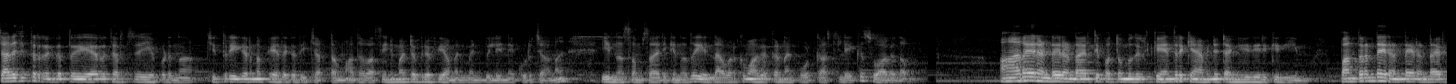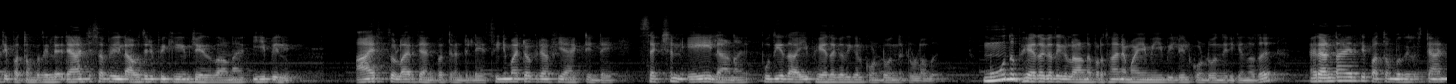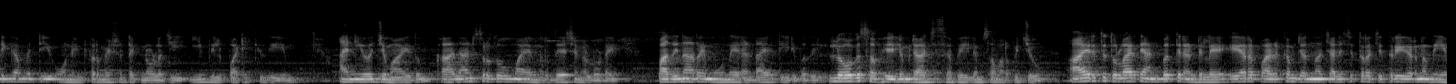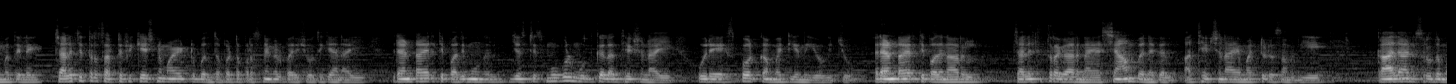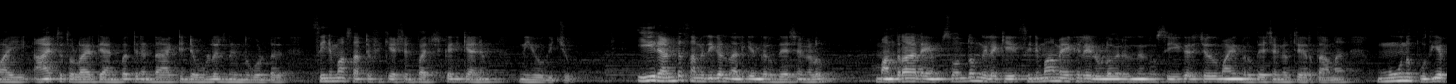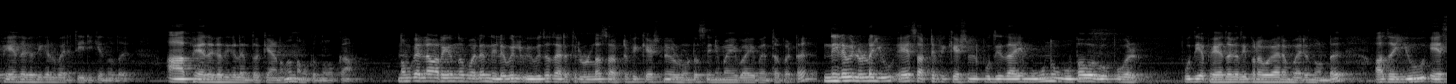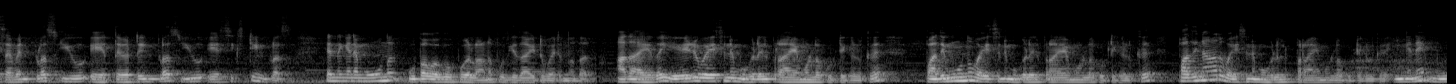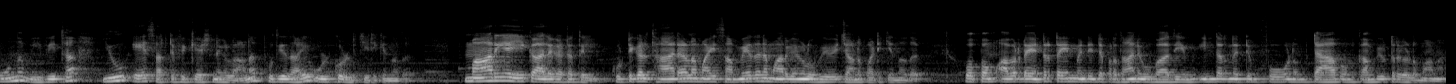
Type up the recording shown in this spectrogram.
ചലച്ചിത്ര രംഗത്ത് ഏറെ ചർച്ച ചെയ്യപ്പെടുന്ന ചിത്രീകരണ ഭേദഗതി ചട്ടം അഥവാ സിനിമാറ്റോഗ്രഫി അമെൻമെന്റ് ബില്ലിനെ കുറിച്ചാണ് ഇന്ന് സംസാരിക്കുന്നത്. എല്ലാവർക്കും അകക്കണ്ണൻ പോഡ്കാസ്റ്റിലേക്ക് സ്വാഗതം. ആറ് രണ്ട് രണ്ടായിരത്തി പത്തൊമ്പതിൽ കേന്ദ്ര ക്യാബിനറ്റ് അംഗീകരിക്കുകയും പന്ത്രണ്ട് രണ്ട് രണ്ടായിരത്തി പത്തൊമ്പതിൽ രാജ്യസഭയിൽ അവതരിപ്പിക്കുകയും ചെയ്തതാണ് ഈ ബിൽ. ആയിരത്തി തൊള്ളായിരത്തി അൻപത്തിരണ്ടിലെ സിനിമാറ്റോഗ്രാഫി ആക്ടിന്റെ സെക്ഷൻ എയിലാണ് പുതിയതായി ഭേദഗതികൾ കൊണ്ടുവന്നിട്ടുള്ളത്. മൂന്ന് ഭേദഗതികളാണ് പ്രധാനമായും ഈ ബില്ലിൽ കൊണ്ടുവന്നിരിക്കുന്നത്. രണ്ടായിരത്തി പത്തൊമ്പതിൽ standing committee on information technology ഈ ബിൽ പഠിക്കുകയും അനുയോജ്യമായതും കാലാനുസൃതവുമായ നിർദ്ദേശങ്ങളോടെ പതിനാറ് മൂന്ന് രണ്ടായിരത്തി ഇരുപതിൽ ലോകസഭയിലും രാജ്യസഭയിലും സമർപ്പിച്ചു. ആയിരത്തി തൊള്ളായിരത്തി അൻപത്തിരണ്ടിലെ ഏറെ പഴക്കം ചെന്ന ചലച്ചിത്ര ചിത്രീകരണ നിയമത്തിലെ ചലച്ചിത്ര സർട്ടിഫിക്കേഷനുമായിട്ട് ബന്ധപ്പെട്ട പ്രശ്നങ്ങൾ പരിശോധിക്കാനായി രണ്ടായിരത്തി പതിമൂന്നിൽ ജസ്റ്റിസ് മുകുൾ മുദ്ഗൽ അധ്യക്ഷനായി ഒരു എക്സ്പേർട്ട് കമ്മിറ്റിയെ നിയോഗിച്ചു. രണ്ടായിരത്തി പതിനാറിൽ ചലച്ചിത്രകാരനായ ശ്യാം ബനഗൽ അധ്യക്ഷനായ മറ്റൊരു സമിതിയെ കാലാനുസൃതമായി ആയിരത്തി തൊള്ളായിരത്തി അൻപത്തിരണ്ട് ആക്ടിന്റെ ഉള്ളിൽ നിന്നുകൊണ്ട് സിനിമ സർട്ടിഫിക്കേഷൻ പരിഷ്കരിക്കാനും നിയോഗിച്ചു. ഈ രണ്ട് സമിതികൾ നൽകിയ നിർദ്ദേശങ്ങളും മന്ത്രാലയം സ്വന്തം നിലയ്ക്ക് സിനിമാ മേഖലയിലുള്ളവരിൽ നിന്നും സ്വീകരിച്ചതുമായ നിർദ്ദേശങ്ങൾ ചേർത്താണ് മൂന്ന് പുതിയ ഭേദഗതികൾ വരുത്തിയിരിക്കുന്നത്. ആ ഭേദഗതികൾ എന്തൊക്കെയാണെന്ന് നമുക്ക് നോക്കാം. നമുക്കെല്ലാം അറിയുന്ന പോലെ നിലവിൽ വിവിധ തരത്തിലുള്ള സർട്ടിഫിക്കേഷനുകളുണ്ട് സിനിമയുമായി ബന്ധപ്പെട്ട്. നിലവിലുള്ള യു എ സർട്ടിഫിക്കേഷനിൽ പുതിയതായി മൂന്ന് ഉപവകുപ്പുകൾ പുതിയ ഭേദഗതി പ്രകാരം വരുന്നുണ്ട്. അത് U A seven plus U A thirteen plus U A sixteen plus എന്നിങ്ങനെ മൂന്ന് ഉപവകുപ്പുകളാണ് പുതിയതായിട്ട് വരുന്നത്. അതായത് ഏഴ് വയസ്സിന് മുകളിൽ പ്രായമുള്ള കുട്ടികൾക്ക് പതിമൂന്ന് വയസ്സിന് മുകളിൽ പ്രായമുള്ള കുട്ടികൾക്ക് പതിനാറ് വയസ്സിന് മുകളിൽ പ്രായമുള്ള കുട്ടികൾക്ക് ഇങ്ങനെ മൂന്ന് വിവിധ യു എ സർട്ടിഫിക്കേഷനുകളാണ് പുതിയതായി ഉൾക്കൊള്ളിച്ചിരിക്കുന്നത്. മാറിയ ഈ കാലഘട്ടത്തിൽ കുട്ടികൾ ധാരാളമായി സംവേദന മാർഗങ്ങൾ ഉപയോഗിച്ചാണ് പഠിക്കുന്നത്. ഒപ്പം അവരുടെ എന്റർടൈൻമെന്റിന്റെ പ്രധാന ഉപാധിയും ഇന്റർനെറ്റും ഫോണും ടാബും കമ്പ്യൂട്ടറുകളുമാണ്.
